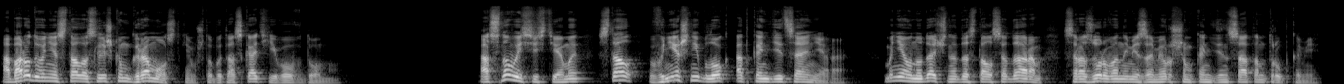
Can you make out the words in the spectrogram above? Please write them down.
Оборудование стало слишком громоздким, чтобы таскать его в дом. Основой системы стал внешний блок от кондиционера. Мне он удачно достался даром с разорванными замерзшим конденсатом трубками.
